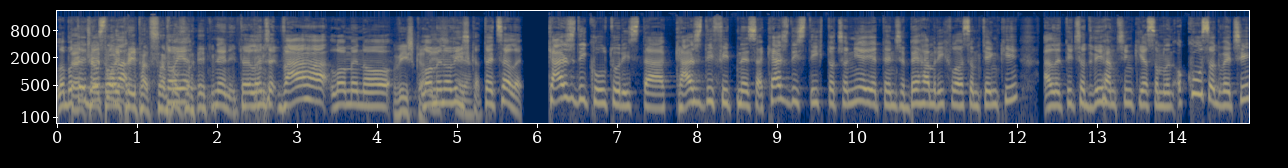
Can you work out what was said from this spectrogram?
lebo To to, je- je čo je tvoj doslova... prípad, to je, samozrejme. nie, nie, to je len, že váha lomeno Výška. Lomeno Výška. výška. To je celé. Každý kulturista, každý fitness a každý z týchto, čo nie je ten, že behám rýchlo a som tenký, ale ty, čo dvíham činky a som len o kúsok väčší,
